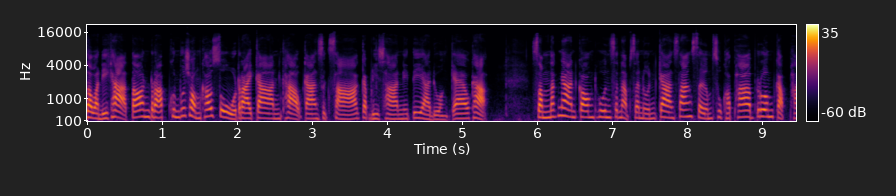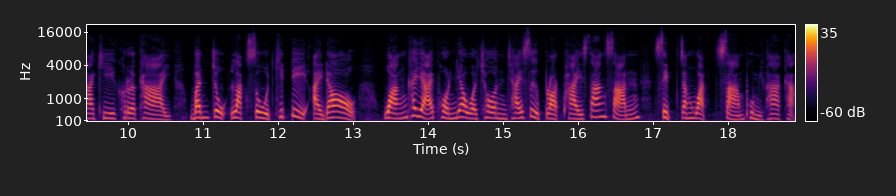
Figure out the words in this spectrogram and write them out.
สวัสดีค่ะ ต้อนรับคุณผู้ชมเข้าสู่รายการข่าวการศึกษากับดิฉันนิตยาดวงแก้วค่ะ สำนักงานกองทุนสนับสนุนการสร้างเสริมสุขภาพร่วมกับภาคีเครือข่าย บรรจุหลักสูตรคิดดีไอดอล หวังขยายผลเยาวชนใช้สื่อปลอดภัยสร้างสรรค์ 10 จังหวัด 3 ภูมิภาคค่ะ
